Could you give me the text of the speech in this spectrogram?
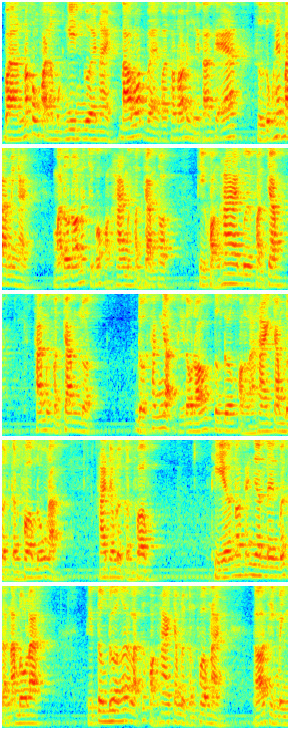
Và nó không phải là 1.000 người này download về và sau đó được người ta sẽ sử dụng hết 30 ngày. Mà đâu đó nó chỉ có khoảng 20 phần trăm thôi. Thì khoảng 20 phần trăm 20 phần trăm lượt được xác nhận thì đâu đó tương đương khoảng là 200 lượt confirm, đúng không nào? 200 lượt confirm. Thì nó sẽ nhân lên với cả 5 đô la. Thì tương đương là cứ khoảng 200 lượt confirm này. Đó, thì mình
